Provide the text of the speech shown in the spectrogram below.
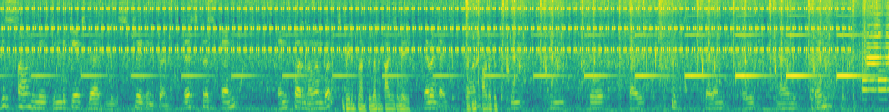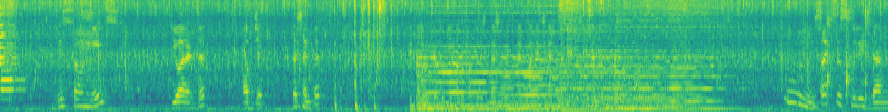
This sound indicates that it's straight in front. Let's press N. N for November. In front. 11 tiles away. 11 times. Press part of the 2, 3, 4, 5, 6, 7, 8, 9, 10. This sound means you are at the object. Press enter. In color, there will be another part to this quest. Recommend my next message. Hmm, successfully done,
